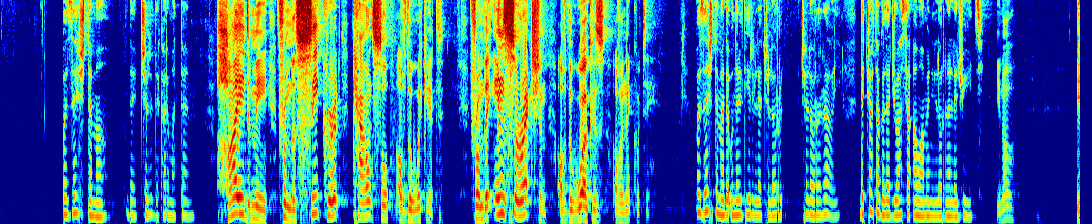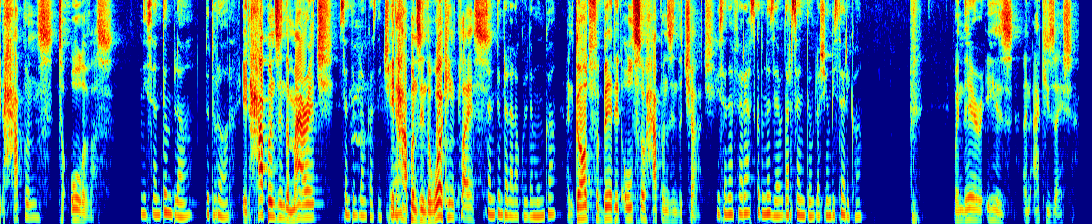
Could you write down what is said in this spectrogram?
Păzește-mă de cele de care mă tem. Hide me from the secret counsel of the wicked, from the insurrection of the workers of iniquity. Păzește-mă de uneltirile celor, celor răi, de ceata gălăgioasă a oamenilor nelegiuiți. You know, it happens to all of us. Ni se întâmplă tuturor. It happens in the marriage, Se întâmplă în căsnicie, it happens in the working place, se întâmplă la locul de muncă and God forbid it also happens in the church. și să ne ferească Dumnezeu, dar se întâmplă și în biserică. When there is an accusation,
